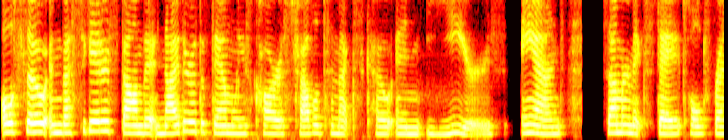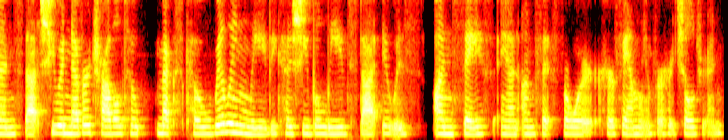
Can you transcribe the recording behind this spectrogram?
also, investigators found that neither of the family's cars traveled to Mexico in years, and Summer McStay told friends that she would never travel to Mexico willingly because she believed that it was unsafe and unfit for her family and for her children.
